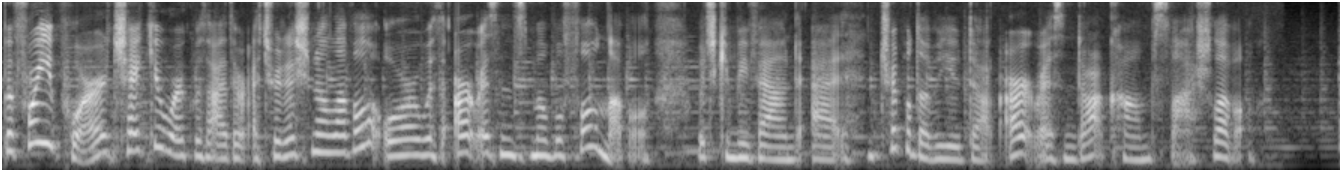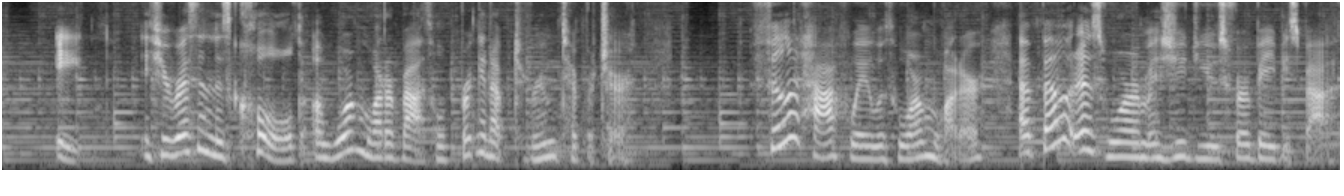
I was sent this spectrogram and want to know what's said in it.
Before you pour, check your work with either a traditional level or with Art Resin's mobile phone level, which can be found at www.artresin.com level. 8. If your resin is cold, a warm water bath will bring it up to room temperature. Fill it halfway with warm water, about as warm as you'd use for a baby's bath,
